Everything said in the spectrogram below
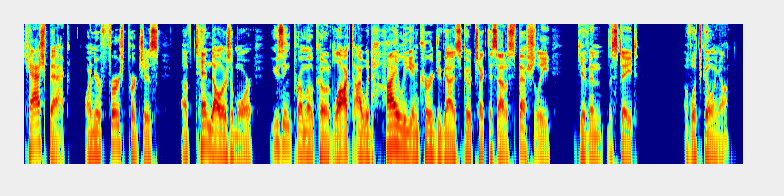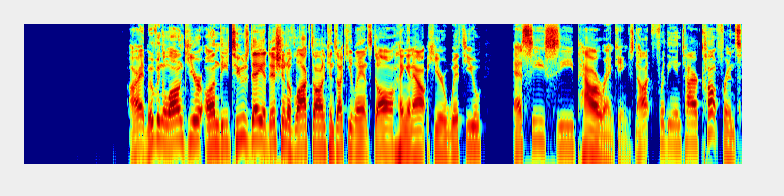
cash back on your first purchase of $10 or more using promo code LOCKED. I would highly encourage you guys to go check this out, especially given the state of what's going on. All right, moving along here on the Tuesday edition of Locked On Kentucky, Lance Dawe hanging out here with you. SEC power rankings, not for the entire conference,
